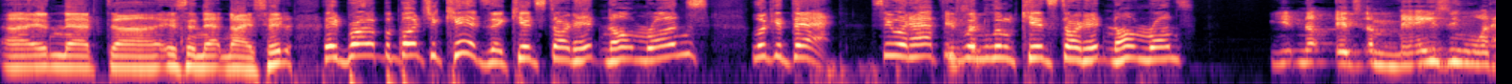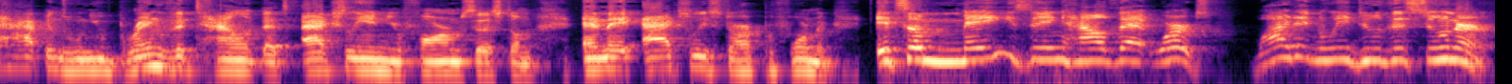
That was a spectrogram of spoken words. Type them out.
Uh, isn't that uh, isn't that nice? Hit, they brought up a bunch of kids. The kids start hitting home runs. Look at that. See what happens It's when a- little kids start hitting home runs. You know, it's amazing what happens when you bring the talent that's actually in your farm system and they actually start performing. It's amazing how that works. Why didn't we do this sooner?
